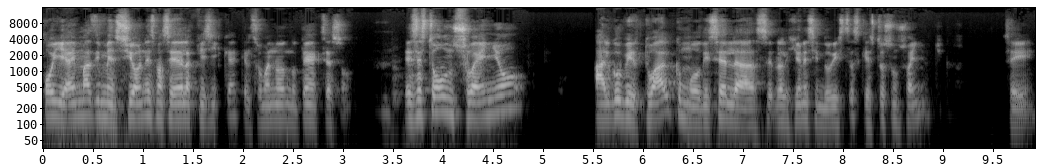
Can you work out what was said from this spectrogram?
oye, hay más dimensiones más allá de la física que el ser humano no tiene acceso. ¿Es esto un sueño? ¿Algo virtual, como dicen las religiones hinduistas, que esto es un sueño? chicos? Sí.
